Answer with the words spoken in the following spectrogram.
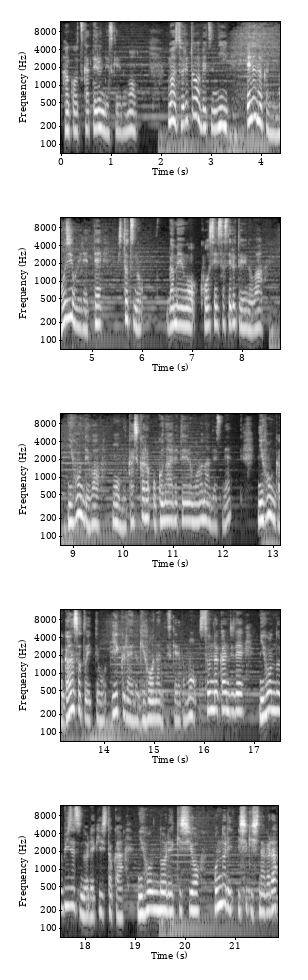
ハンコを使ってるんですけれどもまあそれとは別に絵の中に文字を入れて一つの画面を構成させるというのは日本ではもう昔から行われているものなんですね。日本が元祖と言ってもいいくらいの技法なんですけれどもそんな感じで日本の美術の歴史とか日本の歴史をほんのり意識しながら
